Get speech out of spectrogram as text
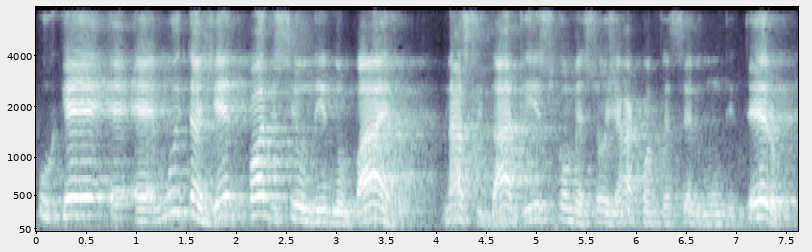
porque é, é, muita gente pode se unir no bairro, na cidade, isso começou já a acontecer no mundo inteiro,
